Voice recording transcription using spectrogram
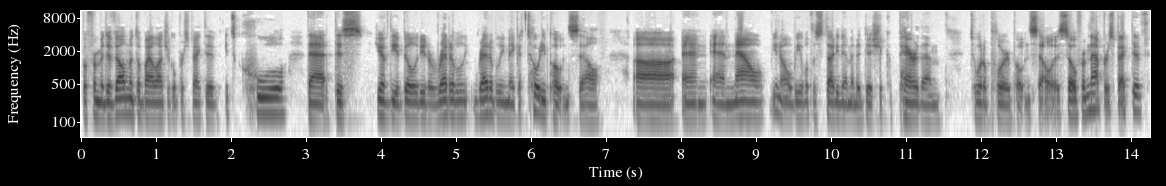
But from a developmental biological perspective, it's cool that this you have the ability to readily readily make a totipotent cell, uh, and and now you know be able to study them in a dish and compare them to what a pluripotent cell is. So from that perspective,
